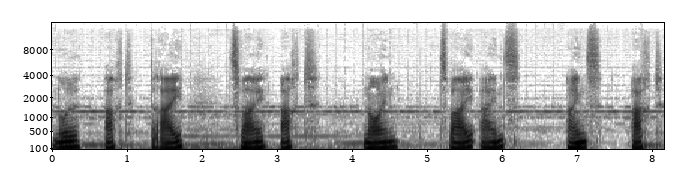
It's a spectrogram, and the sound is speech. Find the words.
083 28 9 21 180.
